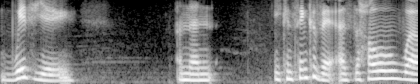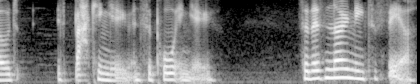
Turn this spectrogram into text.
with you, and then you can think of it as the whole world is backing you and supporting you. So there's no need to fear.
